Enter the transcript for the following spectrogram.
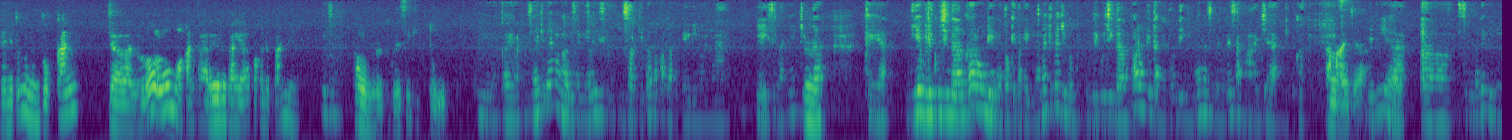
Dan itu menentukan jalan lo lo mau akan karir kayak apa ke depannya. Kalau menurut gue sih gitu. Iya, kayak misalnya kita emang nggak bisa milih sih user kita bakal dapet kayak gimana. Ya istilahnya kita kayak dia beli kucing dalam karung dia nggak tahu kita kayak gimana kita juga beli kucing dalam karung kita nggak tahu dia gimana sebenarnya sama aja gitu kan. sama aja. Jadi ya eh, sebenarnya gini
